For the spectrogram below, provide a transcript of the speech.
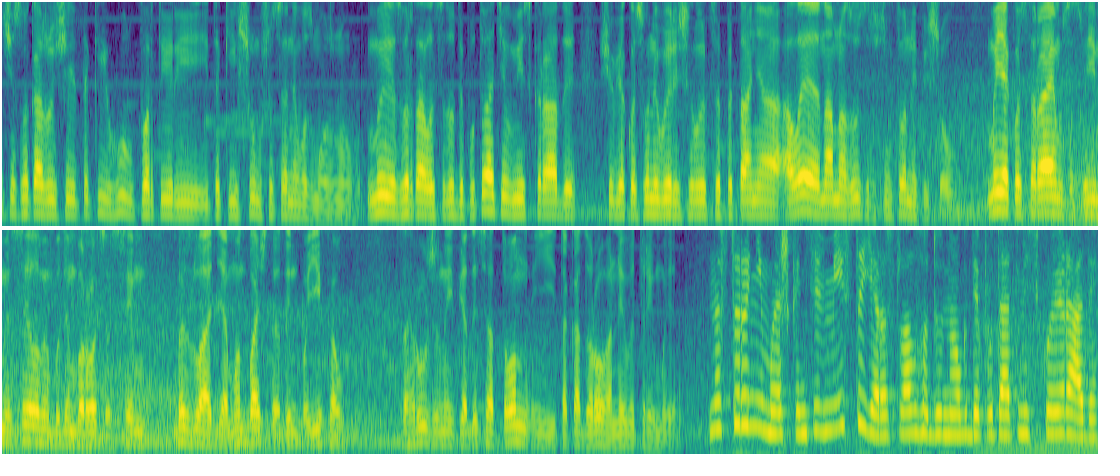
чесно кажучи, такий гул в квартирі і такий шум, що це невозможно. Ми зверталися до депутатів міськради, щоб якось вони вирішили це питання, але нам на зустріч ніхто не пішов. Ми якось стараємося своїми силами, будемо боротися з цим безладдям. От бачите, один поїхав загружений 50 тонн, і така дорога не витримує. На стороні мешканців міста Ярослав Годунок, депутат міської ради.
